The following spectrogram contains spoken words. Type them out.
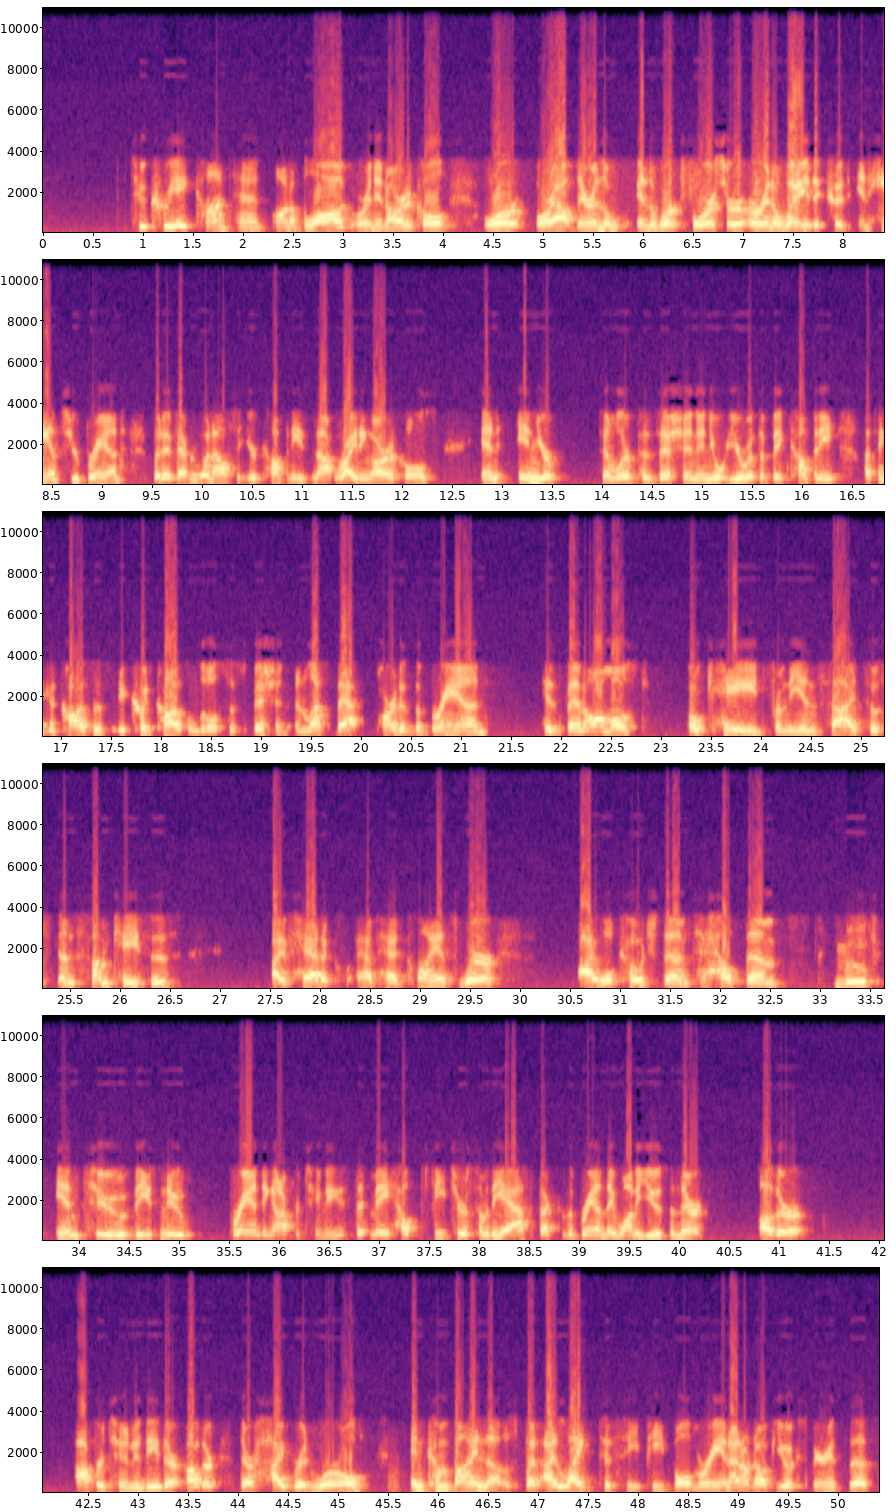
to create content on a blog or in an article or or out there in the in the workforce or, or in a way that could enhance your brand. But if everyone else at your company is not writing articles and in your similar position and you're, you're with a big company, I think it causes it could cause a little suspicion unless that part of the brand has been almost okayed from the inside. So in some cases, I've had a, have had clients where I will coach them to help them move into these new branding opportunities that may help feature some of the aspects of the brand they want to use in their other opportunity, their other their hybrid world, and combine those. But I like to see people, Marie, and I don't know if you experience this,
